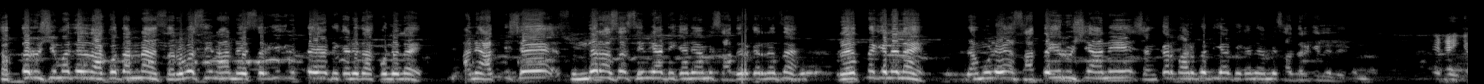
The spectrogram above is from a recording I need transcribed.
सप्तऋषीमध्ये दाखवताना सर्व सीन हा नैसर्गिकरित्या या ठिकाणी दाखवलेला आहे. आणि अतिशय सुंदर असा सीन या ठिकाणी आम्ही सादर करण्याचा प्रयत्न केलेला आहे. त्यामुळे या सातही ऋषी आणि शंकर पार्वती या ठिकाणी आम्ही सादर केलेले आहे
